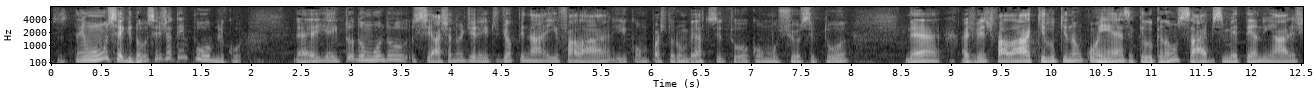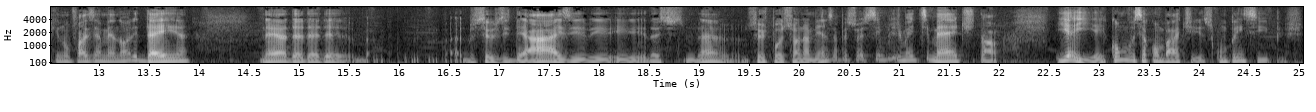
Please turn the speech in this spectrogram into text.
Se você tem um seguidor, você já tem público. É, e aí todo mundo se acha no direito de opinar e falar, e como o pastor Humberto citou, como o senhor citou, né? Às vezes falar aquilo que não conhece, aquilo que não sabe, se metendo em áreas que não fazem a menor ideia, né? De, de, de, dos seus ideais e, e, e né? dos seus posicionamentos, a pessoa simplesmente se mete e tal. E aí? E como você combate isso? Com princípios.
